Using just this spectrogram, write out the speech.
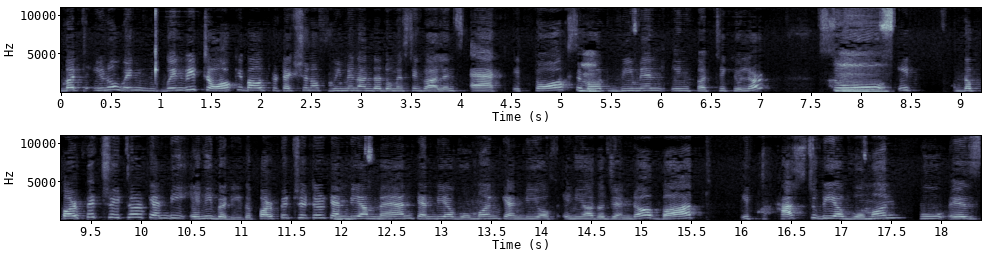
but you know when when we talk about protection of women under Domestic Violence Act, it talks hmm. about women in particular. So hmm. it the perpetrator can be anybody. The perpetrator can be a man, can be a woman, can be of any other gender, but it has to be a woman who is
